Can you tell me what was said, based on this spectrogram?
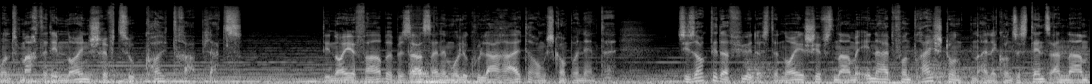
und machte dem neuen Schriftzug Coltra Platz. Die neue Farbe besaß eine molekulare Alterungskomponente. Sie sorgte dafür, dass der neue Schiffsname innerhalb von drei Stunden eine Konsistenz annahm,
